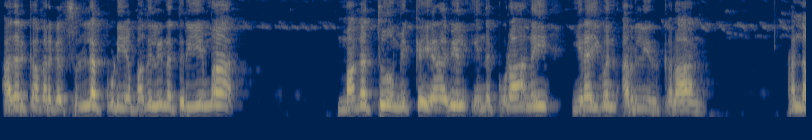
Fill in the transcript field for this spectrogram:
அதற்கு அவர்கள் சொல்லக்கூடிய பதில் என்ன தெரியுமா? மகத்துவமிக்க இரவில் இந்த குரானை இறைவன் அருளியிருக்கிறான். அந்த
